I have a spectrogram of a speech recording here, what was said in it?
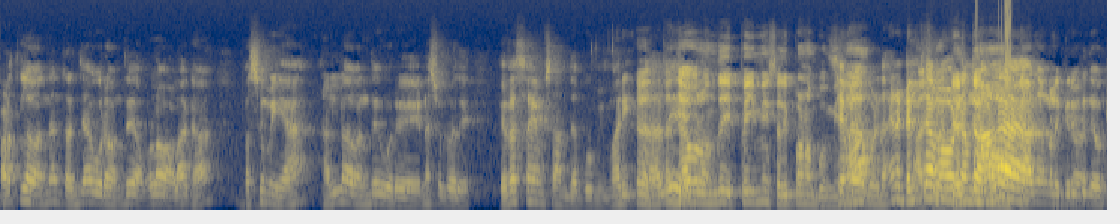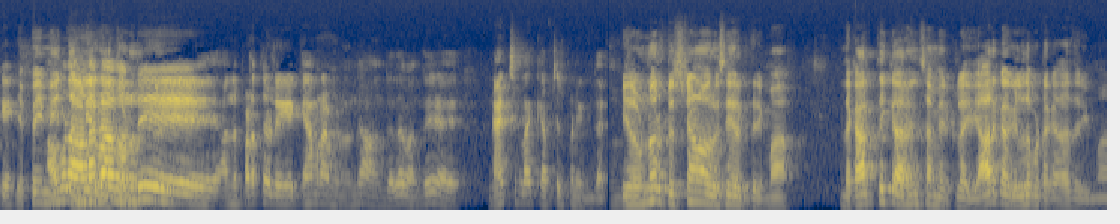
படத்துல வந்து தஞ்சாவூரை வந்து அவ்வளவு அழகா பசுமையா நல்லா வந்து ஒரு என்ன சொல்றது விவசாயம் சார்ந்த பூமி மாதிரி தஞ்சாவூர் வந்து இப்பயுமே செழிப்பான பூமி. ஏன்னா டெல்டா மாவட்டம்னால. அது உங்களுக்கு இருக்குது ஓகே எப்பயுமே தண்ணீர் அழகா வந்து. அந்த படத்துடைய கேமராமேன் வந்து அந்த இதை வந்து நேச்சுரலா கேப்சர் பண்ணியிருந்தார் இதுல இன்னொரு ட்விஸ்டான ஒரு விஷயம் இருக்கு தெரியுமா இந்த கார்த்திக் அரவிந்த் சாமி இருக்குல்ல யாருக்காக எழுதப்பட்ட கதை தெரியுமா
